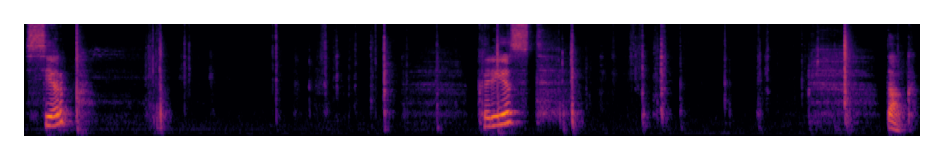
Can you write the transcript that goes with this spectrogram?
Серп. Крест. Так.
